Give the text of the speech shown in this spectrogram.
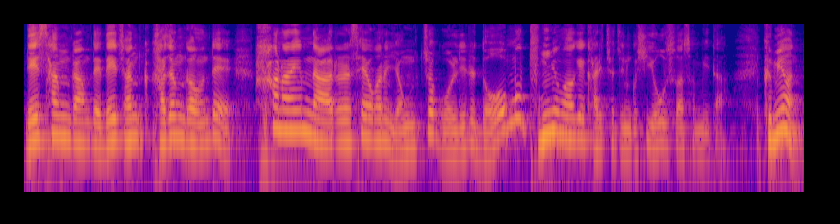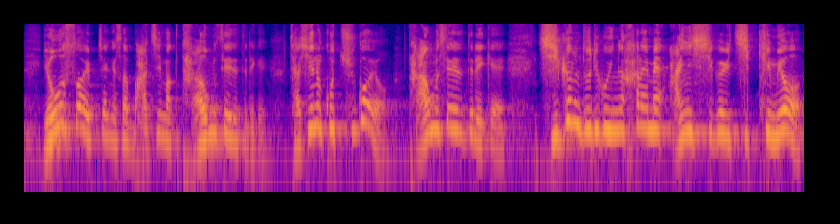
내 삶 가운데 내 가정 가운데 하나님 나라를 세워가는 영적 원리를 너무 분명하게 가르쳐 주는 것이 여호수아서입니다. 그러면 여호수아 입장에서 마지막 다음 세대들에게 자신은 곧 죽어요. 다음 세대들에게 지금 누리고 있는 하나님의 안식을 지키며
